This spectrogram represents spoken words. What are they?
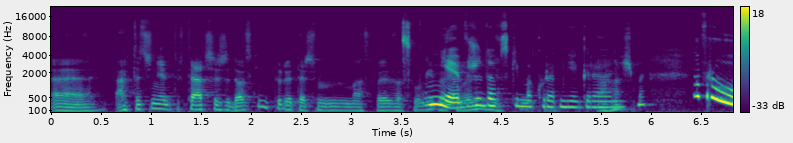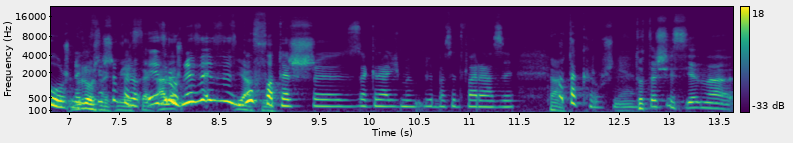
E, a to czy nie w teatrze żydowskim, który też ma swoje zasługi? Nie, dla w żydowskim akurat nie graliśmy. No w różnych. W różnych wiesz, miejscach, w, w ale- różnych. W, w. Buffo też y, zagraliśmy chyba ze dwa razy. Tak. No tak różnie. To też jest jedna, e,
